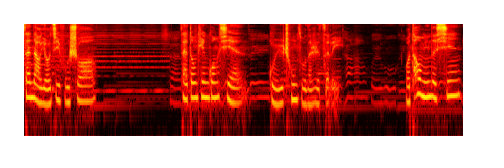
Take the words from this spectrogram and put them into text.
三岛由纪夫说，在冬天光线过于充足的日子里，我透明的心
